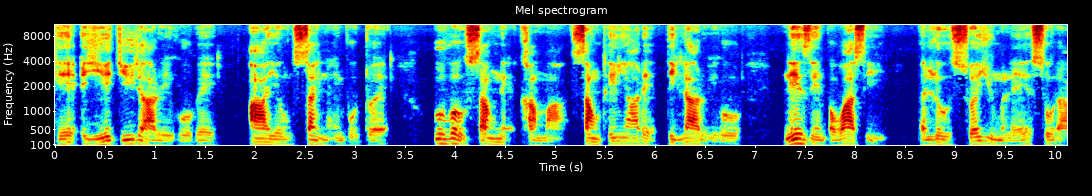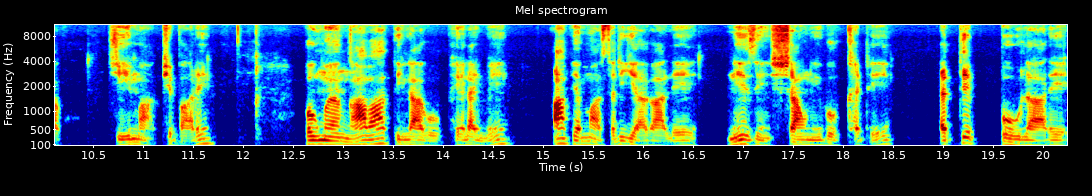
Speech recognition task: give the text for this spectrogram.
ကယ်အရေးကြီးတာတွေကိုပဲအာယုံစိုက်နိုင်ဖို့အတွက်ဥပုပ်ဆောင်တဲ့အခါမှာစောင့်ထင်းရတဲ့တီလာတွေကိုနေ့စဉ်ဘဝစီဘလို့ဆွဲယူမလဲဆိုတာကိုရေးမှဖြစ်ပါတယ်ပုံမှန်၅ပါးတီလာကိုဖယ်လိုက်မယ်အပြမစရိယာကလည်းနေ့စဉ်ရှောင်နေဖို့ခက်တယ်အစ်စ် ပူလာတဲ့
